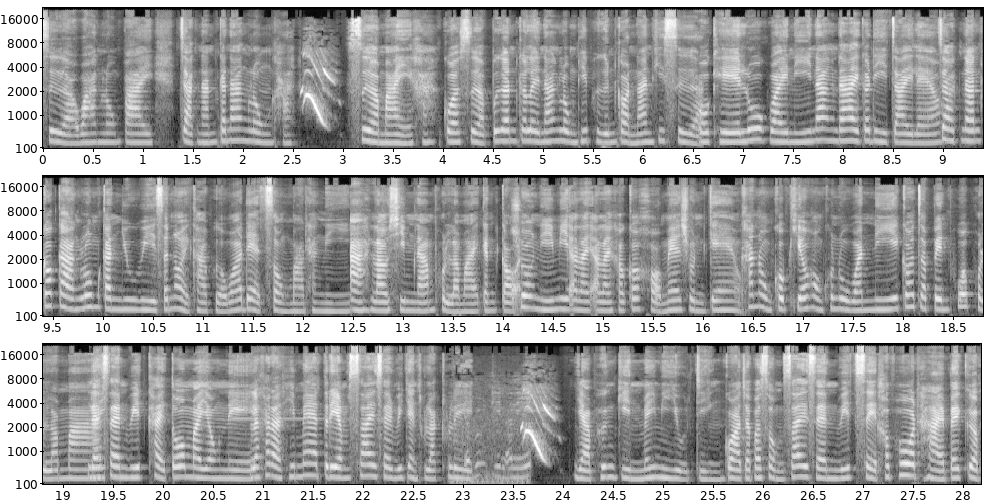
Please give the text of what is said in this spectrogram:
เสือวางลงไป จากนั้นก็นั่งลงค่ะ เสื่อใหม่ค่ะ กลัวเสื่อเปื้อนก็เลยนั่งลงที่พื้นก่อนนั่งที่เสื่อ โอเค ลูกวัยนี้นั่งได้ก็ดีใจแล้ว จากนั้นก็กางร่มกัน UV ซะหน่อยค่ะ เผื่อว่าแดดส่งมาทางนี้ อะ เราชิมน้ำผลไม้กันก่อน ช่วงนี้มีอะไรอะไรเขาก็ขอแม่ชนแก้ว ขนมขบเคี้ยวของคุณหนูวันนี้ก็จะเป็นพวกผลไม้และแซนด์วิชไข่ต้มมายองเนสและขณะที่แม่เตรียมไส้แซนด์วิชอย่างทุลักทุเลอย่าเพิ่งกินอันนี้ อย่าเพิ่งกินไม่มีอยู่จริง กว่าจะผสมไส้แซนด์วิชเสร็จข้าวโพดหายไปเกือบ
